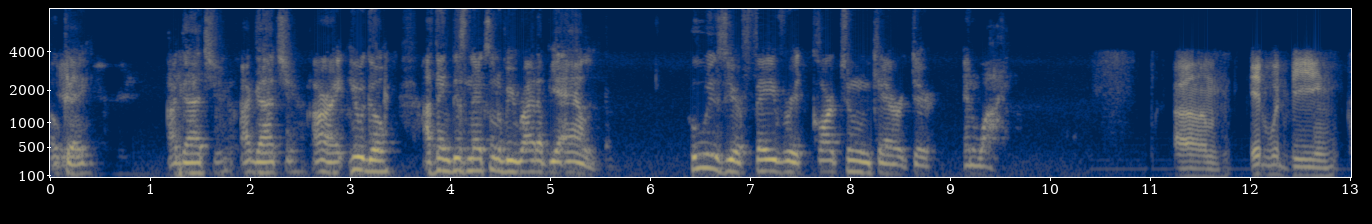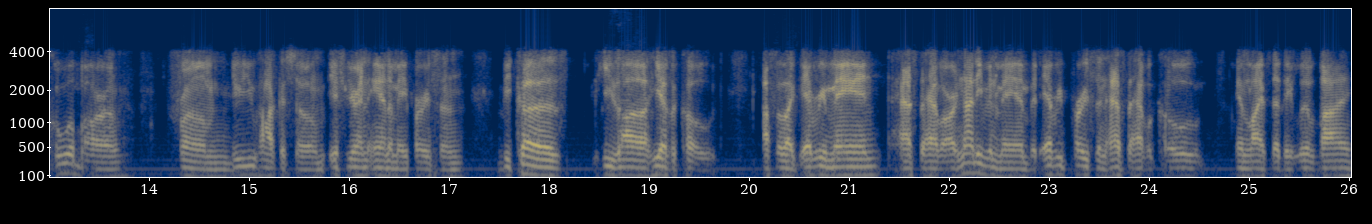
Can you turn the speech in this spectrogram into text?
Okay, yeah. I got you. I got you. All right, here we go. I think this next one will be right up your alley. Who is your favorite cartoon character and why? Um, it would be Kuwabara from Yu Yu Hakusho if you're an anime person because he's uh he has a code. I feel like every man has to have, or not even man, but every person has to have a code in life that they live by.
